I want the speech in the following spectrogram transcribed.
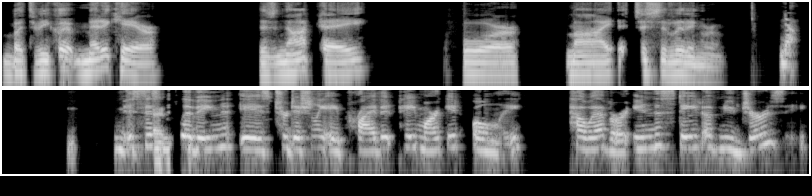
But to be clear, Medicare does not pay for my assisted living room. Assisted and- living is traditionally a private pay market only. However, in the state of New Jersey,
